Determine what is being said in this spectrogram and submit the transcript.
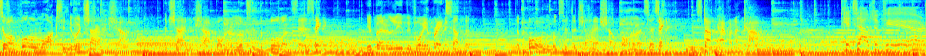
So a bull walks into a china shop. The china shop owner looks at the bull and says, Hey, you better leave before you break something. The bull looks at the china shop owner and says, Hey, stop having a cow. Get out of here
